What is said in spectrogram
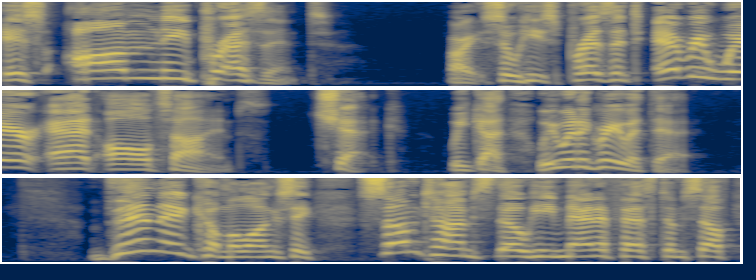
is omnipresent. All right. So he's present everywhere at all times. Check. We got we would agree with that. Then they'd come along and say, sometimes though he manifests himself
